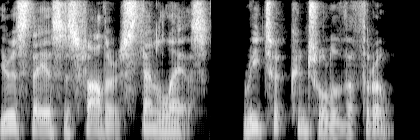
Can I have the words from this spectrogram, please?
Eurystheus' father, Sthenelaus, retook control of the throne.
